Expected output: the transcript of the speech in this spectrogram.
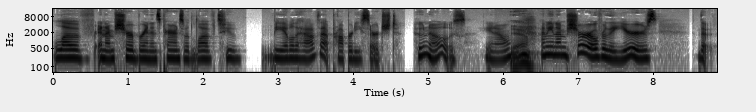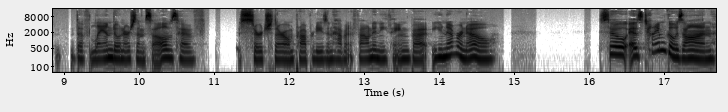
love, and I'm sure Brandon's parents would love to be able to have that property searched. Who knows? you know? Yeah. I mean, I'm sure over the years, the the landowners themselves have searched their own properties and haven't found anything, but you never know. So, as time goes on,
